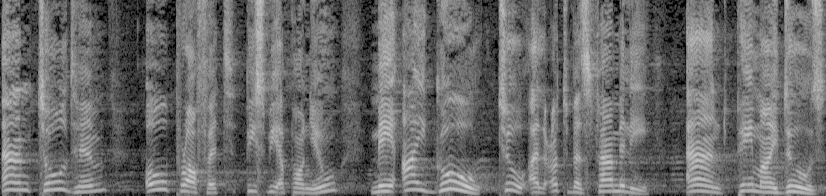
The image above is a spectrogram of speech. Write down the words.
and told him, O Prophet, peace be upon you, may I go to Al-Utbah's family and pay my dues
